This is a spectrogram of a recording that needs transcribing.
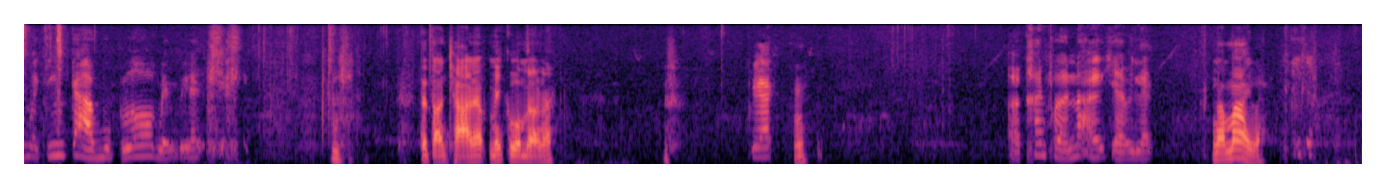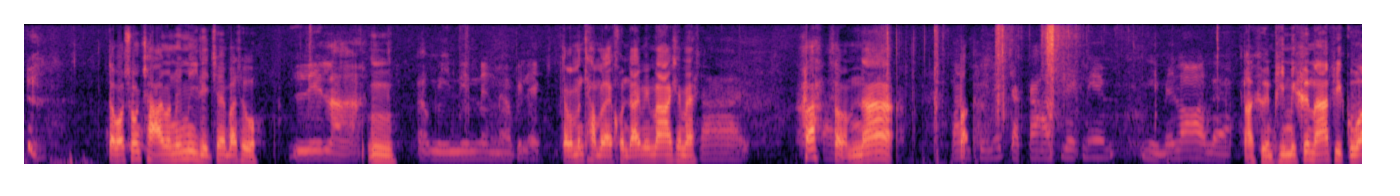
เหมือนกิ้งก่าบุกโลกเลยพี่เล็กแต่ตอนเช้านะไม่กลัวมันหรอกนะพี่เล็กหึเออ ขั้นเผินหน้าไอ้แกพี่เล็กน้ำไหม้ปะแต่ว่าช่วงเช้ามันไม่มีฤทธิ์ใช่ไหมปลาทูลีลาอืม ก็มีนิดนึงนะพี่เล็กแต่ว่ามันทำอะไรคนได้ไม่มากใช่ไหมใช่ฮะสมหน้าบางทีนี่จากการพี่เล็กนี่หนีไม่รอดเลยอะตอนคืนพี่ไม่ขึ้นมาพี่กลัว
